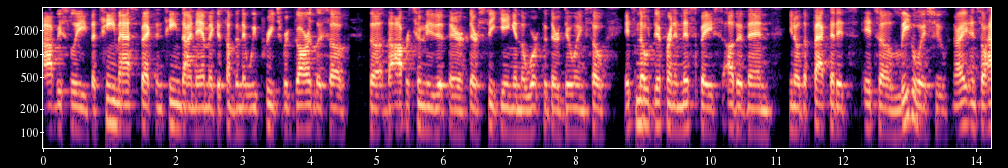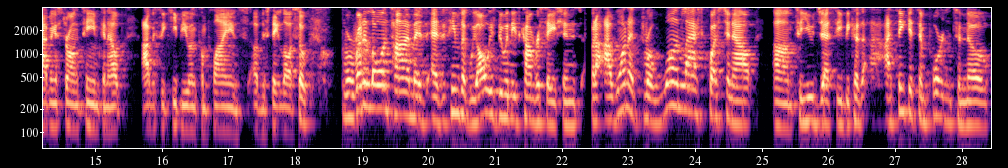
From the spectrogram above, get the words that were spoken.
obviously the team aspect and team dynamic is something that we preach regardless of the the opportunity that they're they're seeking and the work that they're doing. So it's no different in this space other than you know the fact that it's it's a legal issue, right? And so having a strong team can help obviously keep you in compliance of the state law. So we're running low on time as, as it seems like we always do in these conversations. But I, I want to throw one last question out um, to you, Jesse, because I think it's important to know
